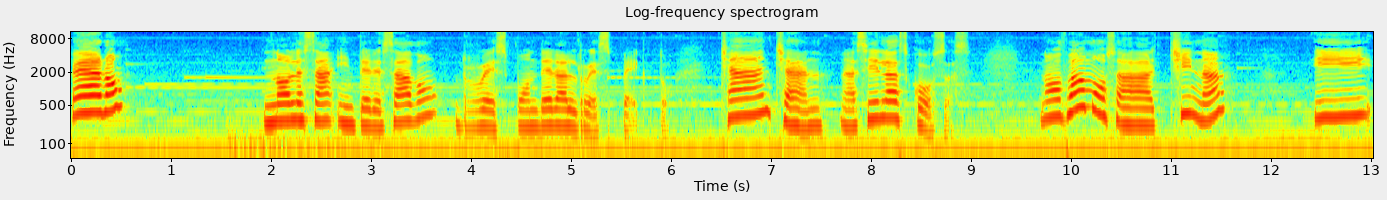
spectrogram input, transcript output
pero no les ha interesado responder al respecto. Chan, chan, así las cosas. Nos vamos a China y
